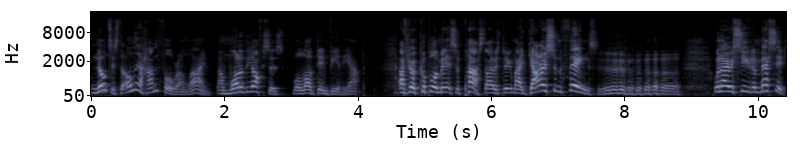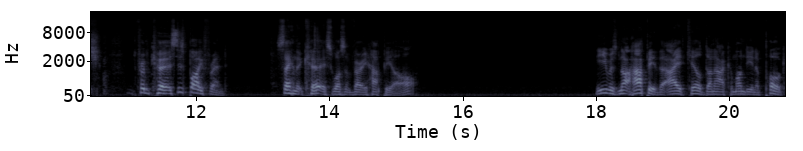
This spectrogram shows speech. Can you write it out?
noticed that only a handful were online, and one of the officers were logged in via the app. After a couple of minutes had passed, I was doing my garrison things when I received a message from Curtis's boyfriend saying that Curtis wasn't very happy at all. He was not happy that I had killed Don Archimonde in a pug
